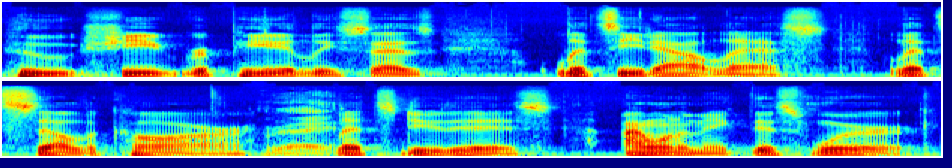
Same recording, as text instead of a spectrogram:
who she repeatedly says, "Let's eat out less. Let's sell the car. Right. Let's do this. I want to make this work."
